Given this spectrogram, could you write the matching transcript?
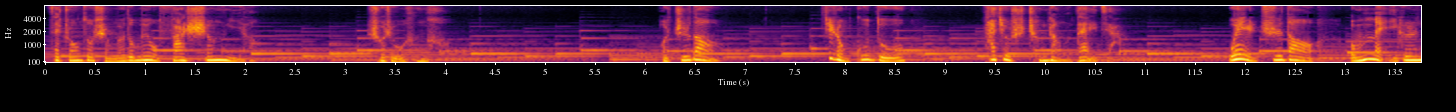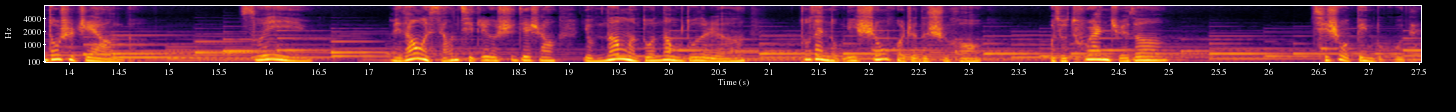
再装作什么都没有发生一样，说着我很好。我知道这种孤独，它就是成长的代价。我也知道我们每一个人都是这样的，所以每当我想起这个世界上有那么多那么多的人。都在努力生活着的时候，我就突然觉得，其实我并不孤单。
